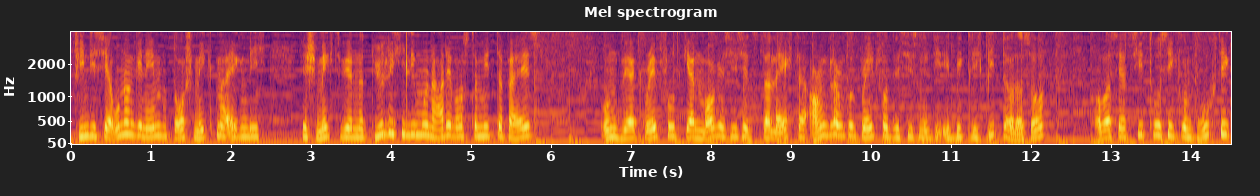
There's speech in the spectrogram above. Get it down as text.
finde ich sehr unangenehm. Da schmeckt man eigentlich, das schmeckt wie eine natürliche Limonade, was da mit dabei ist. Und wer Grapefruit gern mag, es ist jetzt der leichte Anklang von Grapefruit, es ist nicht wirklich bitter oder so, aber sehr zitrusig und fruchtig.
